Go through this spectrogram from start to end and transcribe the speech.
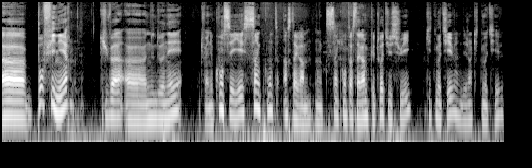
Euh, pour finir, tu vas euh, nous donner, tu vas nous conseiller 5 comptes Instagram. Donc 5 comptes Instagram que toi tu suis, qui te motivent, des gens qui te motivent.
